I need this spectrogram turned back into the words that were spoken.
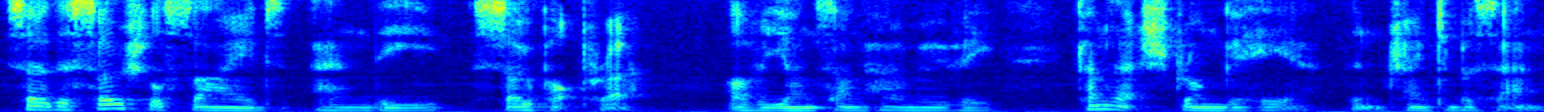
So the social side and the soap opera of a Yeon Sang Ho movie comes out stronger here than Train to Busan,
